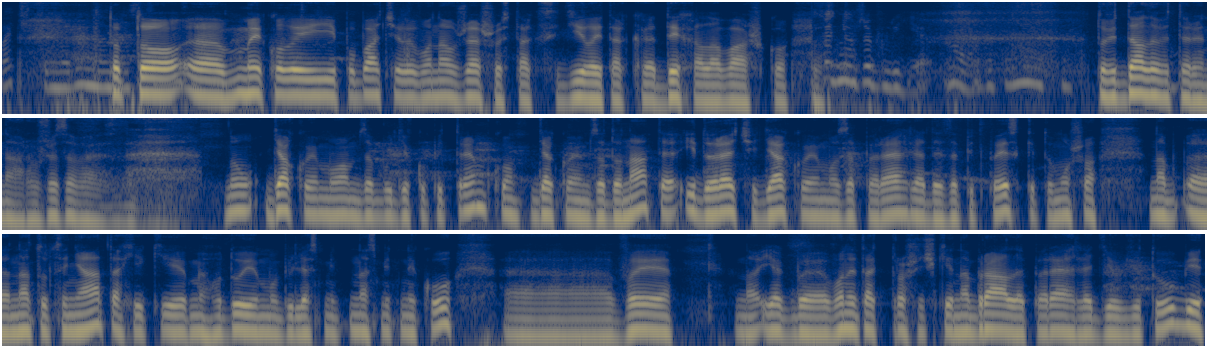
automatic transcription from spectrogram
бачите, нерівно Тобто е, ми, коли її побачили, вона вже щось так сиділа і так е, дихала важко. Сьогодні вже блює. Ну, розумієте? То віддали ветеринару, вже завезли. Ну, дякуємо вам за будь-яку підтримку, дякуємо за донати. І, до речі, дякуємо за перегляди, за підписки, тому що на, е, на туценятах, які ми годуємо біля сміт, на смітнику, е, ви якби вони так трошечки набрали переглядів в Ютубі,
